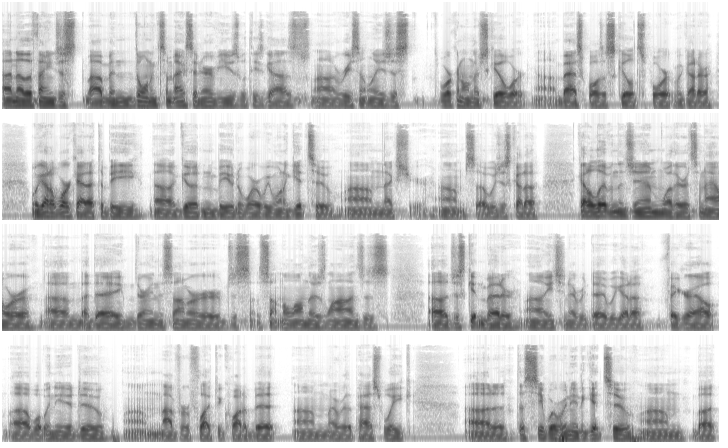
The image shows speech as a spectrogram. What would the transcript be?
another thing, just I've been doing some exit interviews with these guys uh, recently. Is just working on their skill work. Uh, basketball is a skilled sport. We gotta we gotta work at it to be uh, good and be to where we want to get to um, next year. Um, so we just gotta gotta live in the gym, whether it's an hour um, a day during the summer or just something along those lines. Is uh, just getting better uh, each and every day. We got to figure out uh, what we need to do. Um, I've reflected quite a bit um, over the past week to, to, see where we need to get to. Um, but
